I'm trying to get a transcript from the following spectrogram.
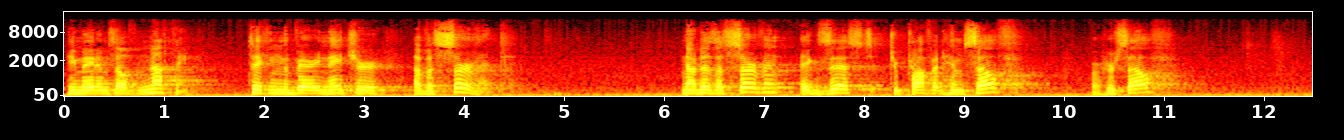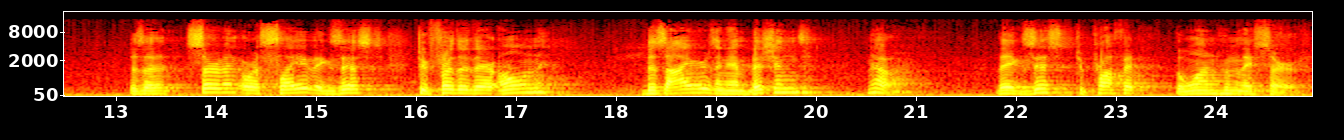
he made himself nothing, taking the very nature of a servant. Now, does a servant exist to profit himself or herself? Does a servant or a slave exist to further their own desires and ambitions? No. They exist to profit the one whom they serve.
